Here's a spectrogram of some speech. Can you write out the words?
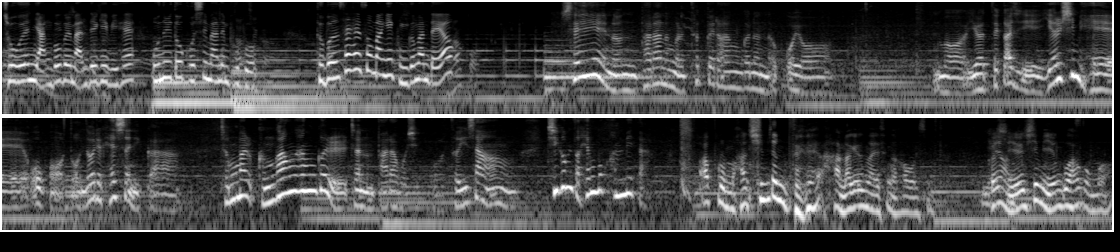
좋은 양복을 만들기 위해 오늘도 고심하는 부부. 두 분 새해 소망이 궁금한데요. 새해에는 바라는 건 특별한 거는 없고요. 뭐 여태까지 열심히 해오고 또 노력했으니까 정말 건강한 걸 저는 바라고 싶고 더 이상 지금도 행복합니다. 앞으로 뭐 한 10년 더 안 하겠나 생각하고 있습니다. 그냥 열심히 연구하고 뭐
